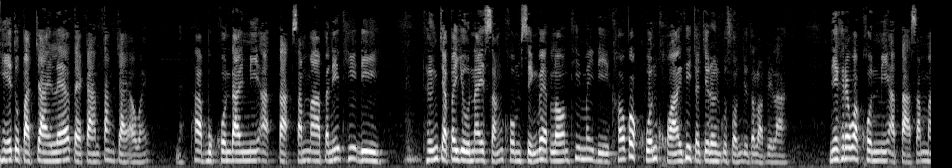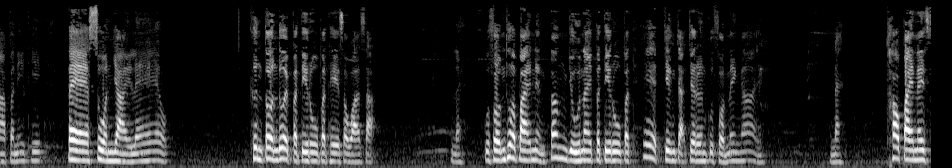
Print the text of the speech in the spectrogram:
เหตุปัจจัยแล้วแต่การตั้งใจเอาไว้ ถ้าบุคคลใดมีอัตตะสัมมาปณิที่ดี ถึงจะไปอยู่ในสังคมสิ่งแวดล้อมที่ไม่ดี เขาก็ขวนขวายที่จะเจริญกุศลอยู่ตลอดเวลา นี่เรียกว่าคนมีอัตตาสัมมาปณิทิแต่ส่วนใหญ่แล้ว ขึ้นต้นด้วยปฏิรูปเทสวาสะนะกุศลทั่วไปหนึ่งต้องอยู่ในปฏิรูปประเทศจึงจะเจริญกุศลได้ง่ายนะเข้าไปในส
